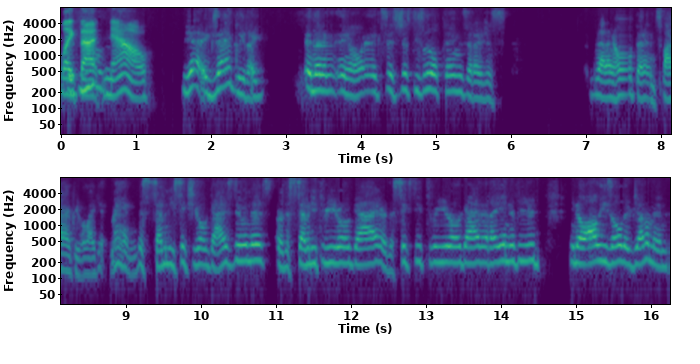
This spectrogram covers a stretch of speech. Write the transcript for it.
like that you- now. yeah exactly like and then you know it's it's just these little things that i just that i hope that inspire people like man this 76 year old guy's doing this or the 73 year old guy or the 63 year old guy that i interviewed you know all these older gentlemen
